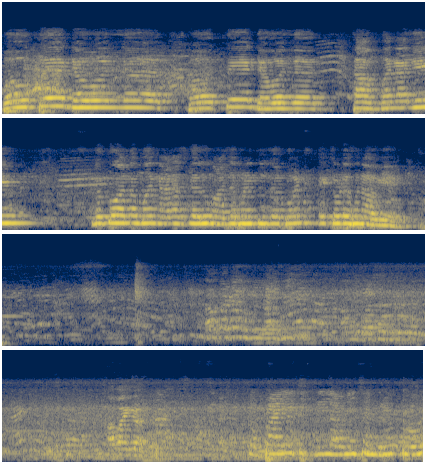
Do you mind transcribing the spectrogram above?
बहुतेक ढवळलं बहुतेक ढवळलं. थांब म्हणाली नको आता मन नाराज करू माझं पण तुझं पण. एक थोडंसं नाव घे. कपाळी टिकली लावली चंद्रकोर.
